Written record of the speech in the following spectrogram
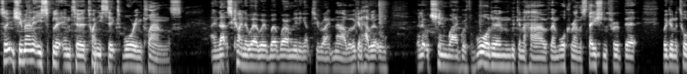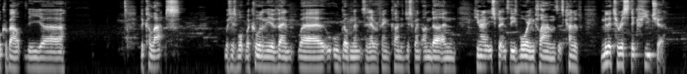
So humanity split into 26 warring clans, and that's kind of where, we're, where where I'm leading up to right now. Where we're going to have a little a little chin wag with the warden. We're going to have them walk around the station for a bit. We're going to talk about the uh, the collapse, which is what we're calling the event, where all governments and everything kind of just went under, and humanity split into these warring clans. It's kind of militaristic future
